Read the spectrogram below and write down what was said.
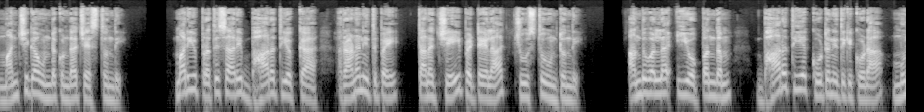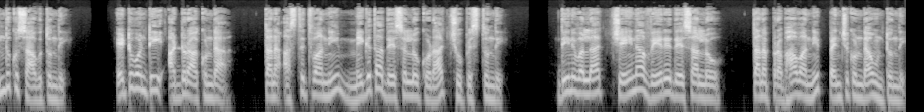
మంచిగా ఉండకుండా చేస్తుంది. మరియు ప్రతిసారి భారత్ యొక్క రణనీతిపై తన చేయి పెట్టేలా చూస్తూ ఉంటుంది. అందువల్ల ఈ ఒప్పందం భారతీయ కూటనీతికి కూడా ముందుకు సాగుతుంది. ఎటువంటి అడ్డు రాకుండా తన అస్తిత్వాన్ని మిగతా దేశంలో కూడా చూపిస్తుంది. దీనివల్ల చైనా వేరే దేశాల్లో తన ప్రభావాన్ని పెంచకుండా ఉంటుంది.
